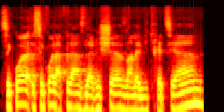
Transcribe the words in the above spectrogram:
C'est quoi, c'est quoi la place de la richesse dans la vie chrétienne?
